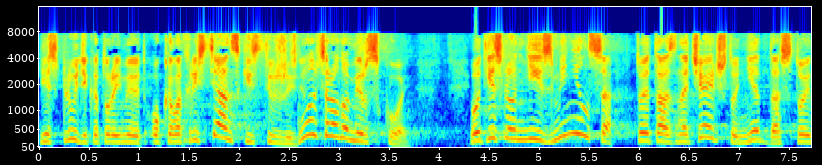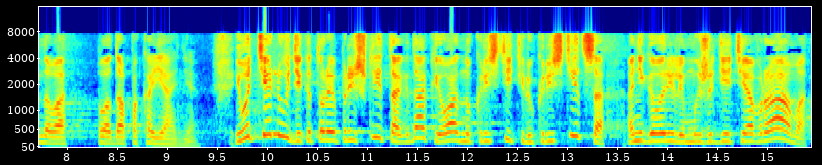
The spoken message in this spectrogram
есть люди, которые имеют околохристианский стиль жизни, но все равно мирской. И вот если он не изменился, то это означает, что нет достойного плода покаяния. И вот те люди, которые пришли тогда к Иоанну Крестителю креститься, они говорили, мы же дети Авраама,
